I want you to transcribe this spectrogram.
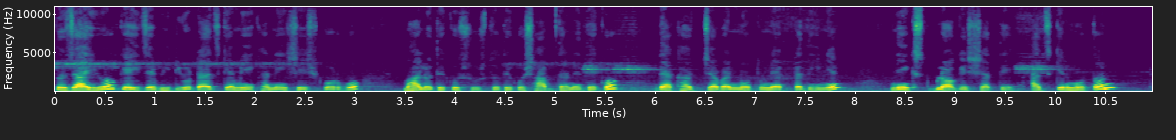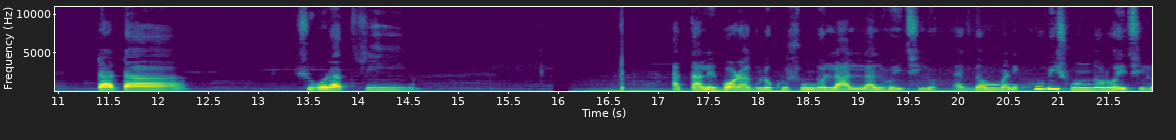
তো যাই হোক এই যে ভিডিওটা আজকে আমি এখানেই শেষ করব। ভালো থেকো সুস্থ থেকো সাবধানে থেকো। দেখা হচ্ছে আবার নতুন একটা দিনে নেক্সট ব্লগের সাথে। আজকের মতন টাটা শুভরাত্রি। আর তালের বড়াগুলো খুব সুন্দর লাল লাল হয়েছিল। একদম মানে খুবই সুন্দর হয়েছিল।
